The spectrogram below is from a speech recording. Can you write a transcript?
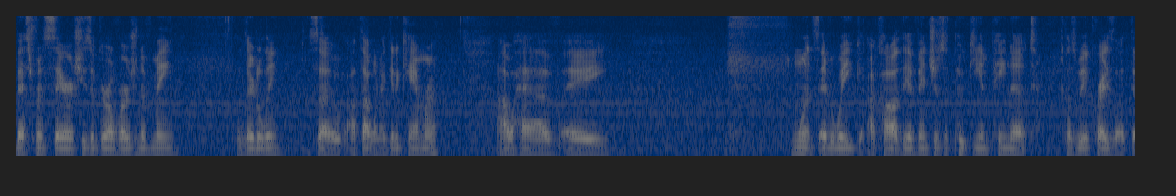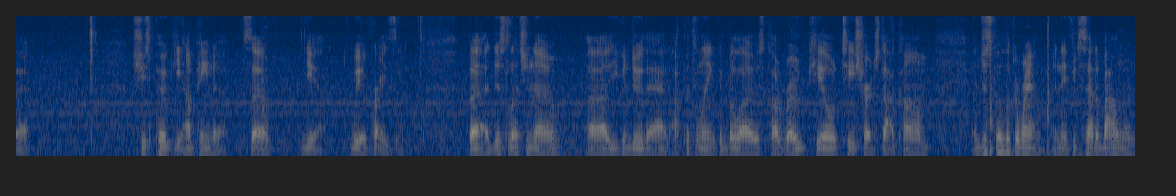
best friend Sarah, she's a girl version of me, literally. So I thought when I get a camera, I will have a once every week. I call it the Adventures of Pookie and Peanut because we are crazy like that. She's Pookie, I'm Peanut. So, yeah, we are crazy. But just let you know, uh, you can do that. I'll put the link below. It's called roadkilltshirts.com. And just go look around. And if you decide to buy one,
